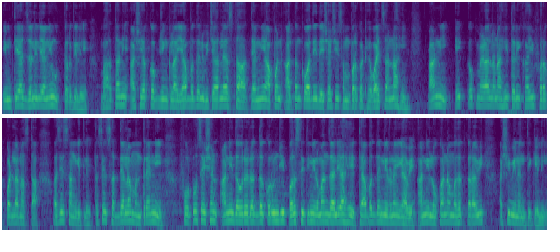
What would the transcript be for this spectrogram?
इम्तियाज जलील यांनी उत्तर दिले. भारताने आशिया कप जिंकला याबद्दल विचारले असता त्यांनी आपण आतंकवादी देशाशी संपर्क ठेवायचा नाही. आणि एक कप मिळाला नाही तरी काही फरक पडला नसता असे सांगितले. तसेच सध्याला मंत्र्यांनी फोटो सेशन आणि दौरे रद्द करून जी परिस्थिती निर्माण झाली आहे त्याबद्दल निर्णय घ्यावे आणि लोकांना मदत करावी अशी विनंती केली.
